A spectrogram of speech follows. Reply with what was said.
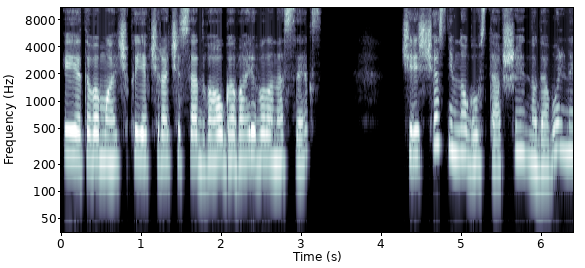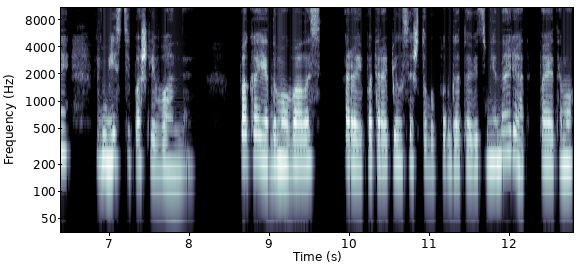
И этого мальчика я вчера часа два уговаривала на секс. Через час, немного уставшие, но довольные, вместе пошли в ванную. Пока я домывалась, Рэй поторопился, чтобы подготовить мне наряд, поэтому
